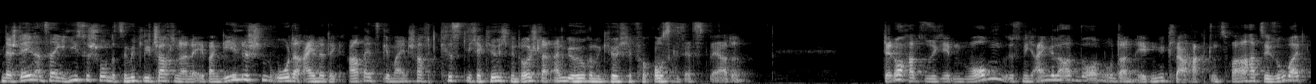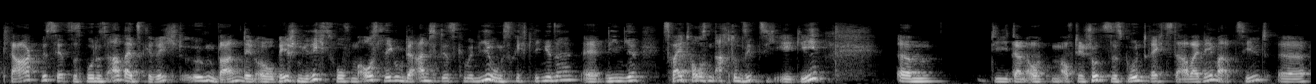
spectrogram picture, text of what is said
In der Stellenanzeige hieß es schon, dass die Mitgliedschaft in einer evangelischen oder einer der Arbeitsgemeinschaft christlicher Kirchen in Deutschland angehörenden Kirche vorausgesetzt werde. Dennoch hat sie sich eben beworben, ist nicht eingeladen worden und dann eben geklagt. Und zwar hat sie so weit geklagt, bis jetzt das Bundesarbeitsgericht irgendwann den Europäischen Gerichtshof um Auslegung der Antidiskriminierungsrichtlinie äh, Linie 2078 EG, ähm, die dann auf, auf den Schutz des Grundrechts der Arbeitnehmer abzielt, äh,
